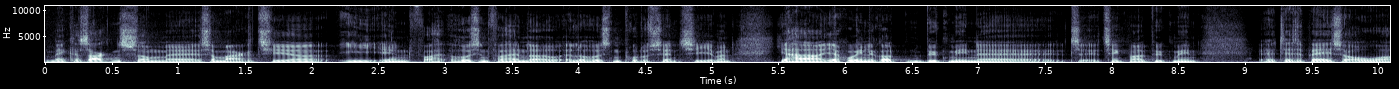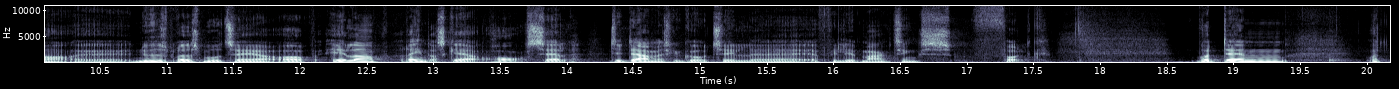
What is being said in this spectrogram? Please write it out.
man kan sagtens som, øh, som marketeer i en for, hos en forhandler eller hos en producent sige, at jeg, har, jeg kunne egentlig godt bygge min, øh, tænke mig at bygge min øh, database over øh, nyhedsbrevsmodtagere op, eller rent og skær hård salg. Det er der, man skal gå til øh, affiliate marketings folk. Hvordan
